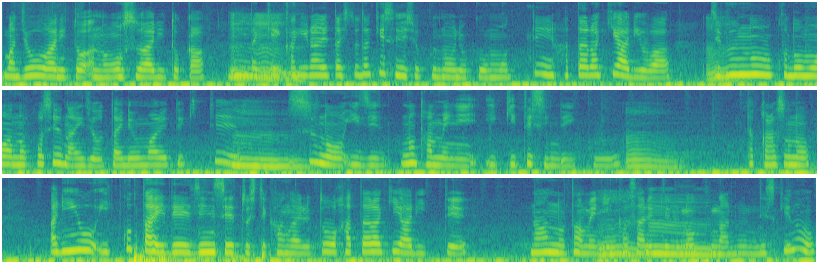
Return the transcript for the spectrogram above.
まあ、女王アリとあのオスアリとかだけ限られた人だけ生殖能力を持って働きアリは自分の子供は残せない状態で生まれてきて、巣の維持のために生きて死んでいく、だからそのアリを一個体で人生として考えると働きアリって何のために生かされてるのってなるんですけど、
